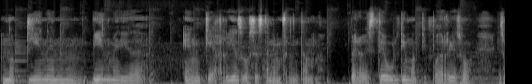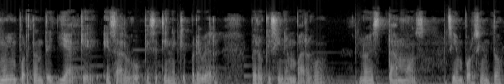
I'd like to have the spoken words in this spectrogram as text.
no tienen bien medida en qué riesgos se están enfrentando. Pero este último tipo de riesgo es muy importante ya que es algo que se tiene que prever, pero que sin embargo no estamos 100%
